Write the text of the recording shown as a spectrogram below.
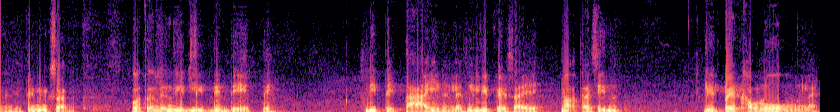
อันนี้เป็นนักสันเว้าแต่เรื่องฤทธิ์ฤทธิ์เดชๆเด้ลิดไปตายนั่นแหละที่ลิดไปใส่เนาะตาสินลิดไปเขาโล่งนั่นแหละ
